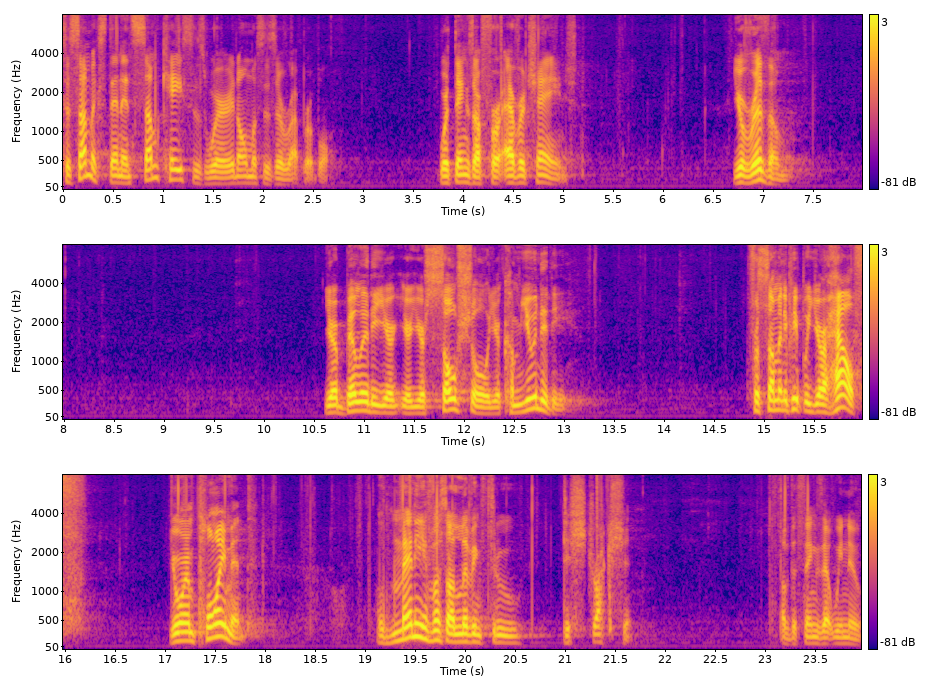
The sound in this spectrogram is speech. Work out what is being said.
to some extent, in some cases where it almost is irreparable, where things are forever changed. Your rhythm, your ability, your, your, your social, your community, For so many people, your health, your employment. Many of us are living through destruction of the things that we knew,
